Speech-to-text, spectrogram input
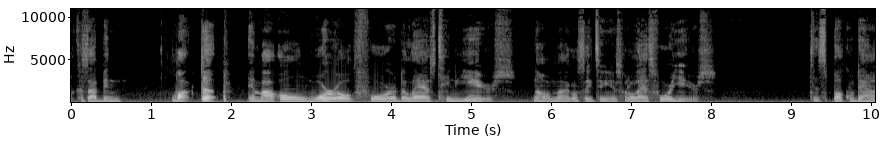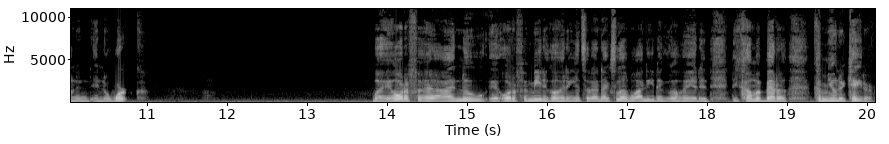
because I've been locked up in my own world for the last 10 years. No, I'm not going to say 10 years, for the last four years. Just buckle down in, in the work. But in order for I knew in order for me to go ahead and get to that next level, I need to go ahead and become a better communicator.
